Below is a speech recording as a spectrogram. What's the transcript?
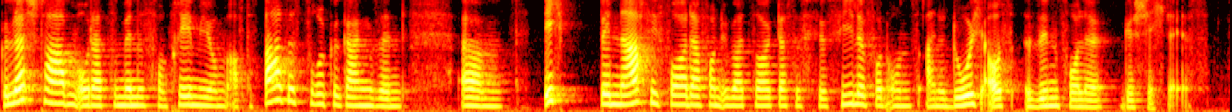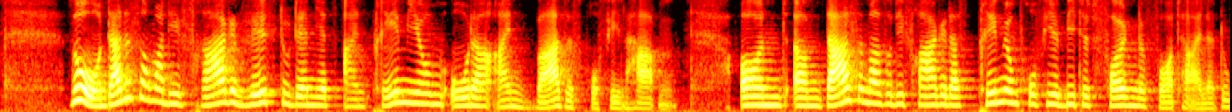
gelöscht haben oder zumindest vom Premium auf das Basis zurückgegangen sind. Ähm, ich bin nach wie vor davon überzeugt, dass es für viele von uns eine durchaus sinnvolle Geschichte ist. So, und dann ist nochmal die Frage, willst du denn jetzt ein Premium oder ein Basisprofil haben? Und ähm, da ist immer so die Frage, das Premium-Profil bietet folgende Vorteile. Du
